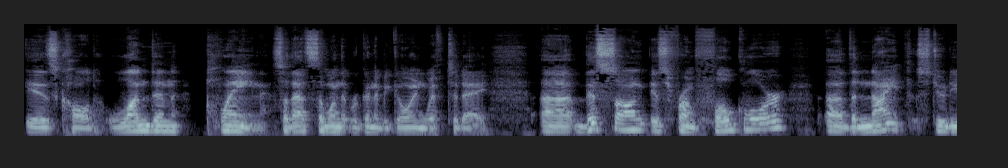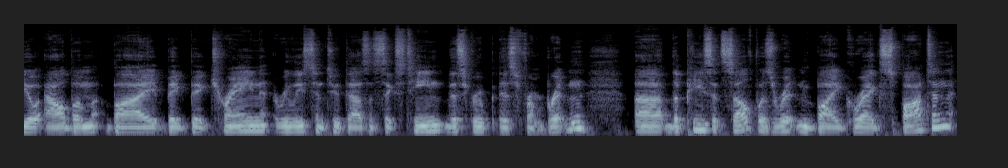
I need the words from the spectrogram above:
is called London Plane. So that's the one that we're going to be going with today. Uh, this song is from Folklore, uh, the ninth studio album by Big Big Train, released in 2016. This group is from Britain. Uh, the piece itself was written by Greg Spawton,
